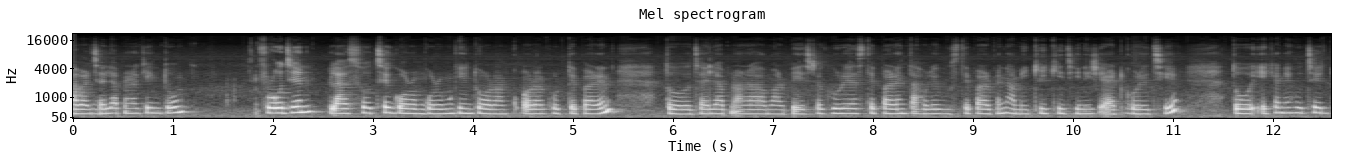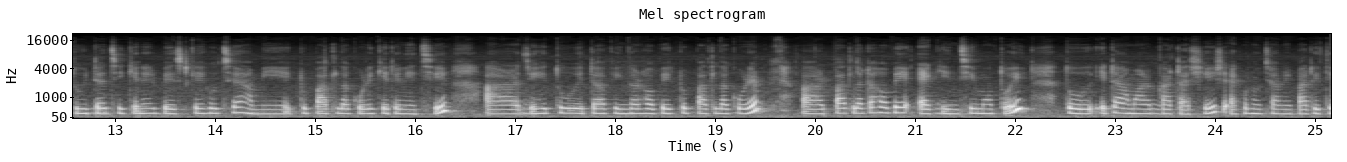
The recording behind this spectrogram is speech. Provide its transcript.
আবার চাইলে আপনারা কিন্তু ফ্রোজেন প্লাস হচ্ছে গরম গরমও কিন্তু অর্ডার অর্ডার করতে পারেন। তো চাইলে আপনারা আমার পেজটা ঘুরে আসতে পারেন, তাহলে বুঝতে পারবেন আমি কি কি জিনিস অ্যাড করেছি। তো এখানে হচ্ছে দুইটা চিকেনের পেস্টকে হচ্ছে আমি একটু পাতলা করে কেটে নিচ্ছি। আর যেহেতু এটা ফিঙ্গার হবে একটু পাতলা করে, আর পাতলাটা হবে এক ইঞ্চি মতোই। তো এটা আমার কাটা শেষ, এখন হচ্ছে আমি বাটিতে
